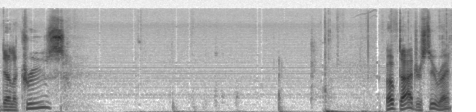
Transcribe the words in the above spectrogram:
De La Cruz. Both Dodgers too, right?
